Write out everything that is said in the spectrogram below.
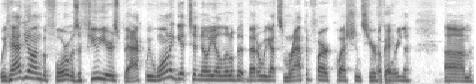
we've had you on before it was a few years back we want to get to know you a little bit better we got some rapid fire questions here okay. for you um,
